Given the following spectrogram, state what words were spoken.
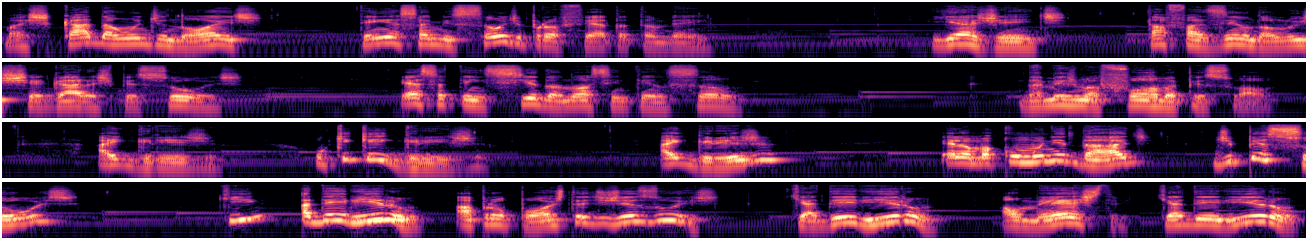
mas cada um de nós tem essa missão de profeta também. E a gente está fazendo a luz chegar às pessoas? Essa tem sido a nossa intenção. Da mesma forma, pessoal, a igreja. O que é a igreja? A igreja é uma comunidade de pessoas que aderiram à proposta de Jesus, que aderiram ao Mestre, que aderiram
